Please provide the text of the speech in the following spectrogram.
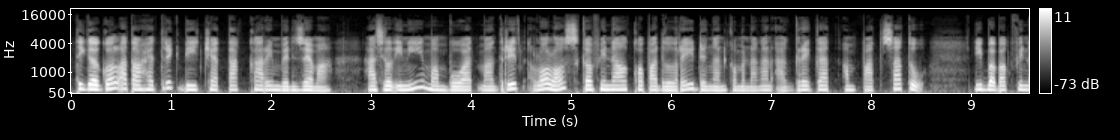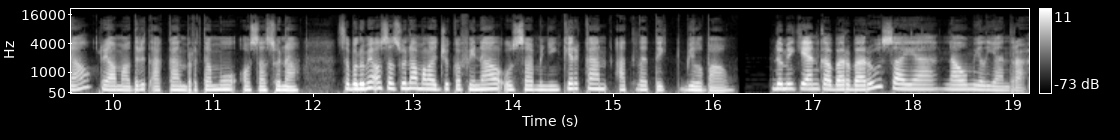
Tiga gol atau hat-trick dicetak Karim Benzema. Hasil ini membuat Madrid lolos ke final Copa del Rey dengan kemenangan agregat 4-1. Di babak final, Real Madrid akan bertemu Osasuna. Sebelumnya Osasuna melaju ke final usai menyingkirkan Atletik Bilbao. Demikian kabar baru saya Naomi Liandra.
